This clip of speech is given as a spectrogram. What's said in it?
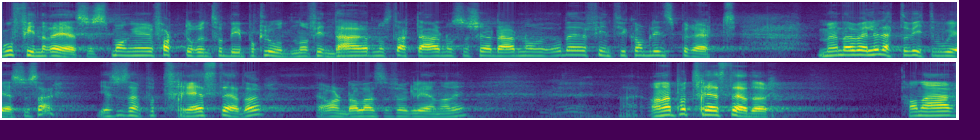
Hvor finner jeg Jesus? Mange farter rundt forbi på kloden og finner der noe sterkt der, noe som skjer der. Noe, og det er fint, vi kan bli inspirert. Men det er veldig lett å vite hvor Jesus er. Jesus er på tre steder. Arendal er selvfølgelig en av dem. Han er på tre steder. Han er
